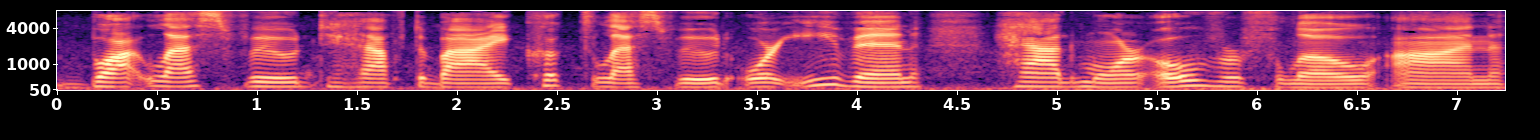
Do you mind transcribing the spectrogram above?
bought less food to have to buy, cooked less food, or even had more overflow on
